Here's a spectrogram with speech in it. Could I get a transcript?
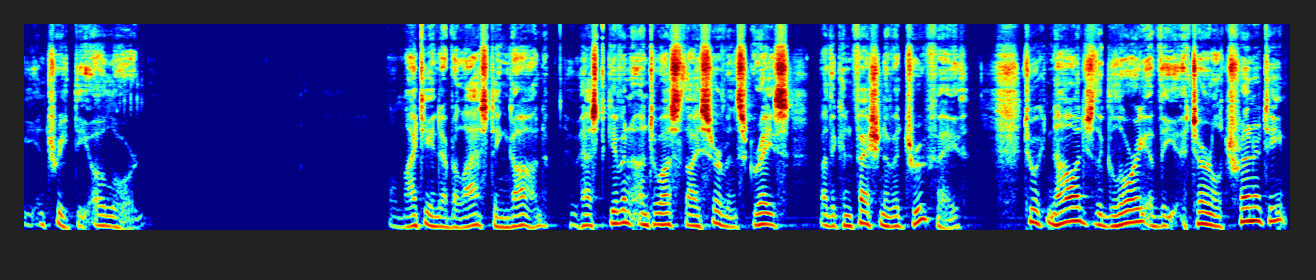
we entreat thee, O Lord. Almighty and everlasting God, who hast given unto us thy servants grace by the confession of a true faith, to acknowledge the glory of the eternal Trinity,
